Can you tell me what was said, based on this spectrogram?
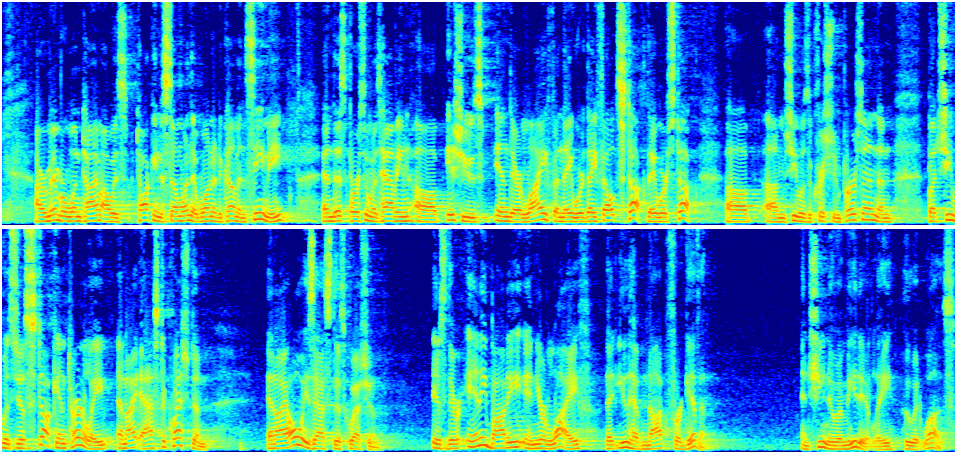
I remember one time I was talking to someone that wanted to come and see me, and this person was having uh, issues in their life, and they were they felt stuck. They were stuck. Uh, um, she was a Christian person, and but she was just stuck internally. And I asked a question, and I always ask this question: Is there anybody in your life that you have not forgiven? and she knew immediately who it was.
